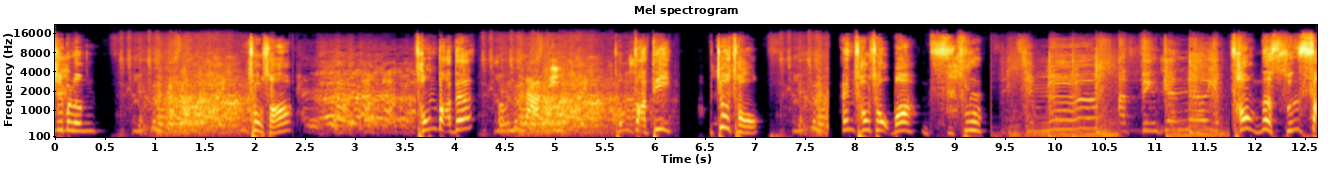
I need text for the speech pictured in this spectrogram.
支不楞，你瞅啥？瞅你咋的？瞅你咋地？瞅你咋地？就瞅，哎，你瞅瞅吧，你死猪操你那损色.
